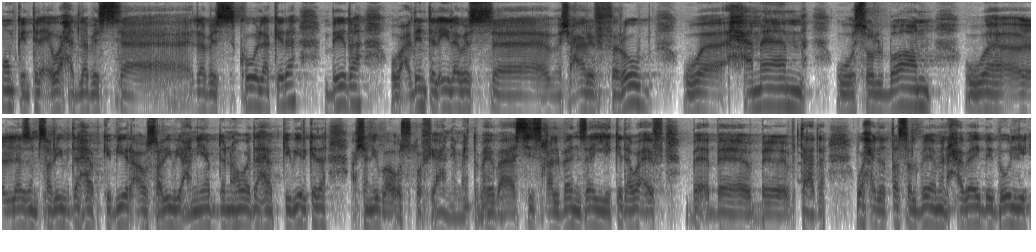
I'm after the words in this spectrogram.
ممكن تلاقي واحد لابس آه لابس كولا كده بيضة وبعدين تلاقيه لابس آه مش عارف روب وحمام وصلبان ولازم صليب ذهب كبير أو صليب يعني يبدو إن هو ذهب كبير كده عشان يبقى أسقف يعني ما يبقى قسيس غلبان زي كده واقف بتاع ده. واحد واحد اتصل بيا من حبايبي بيقول لي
